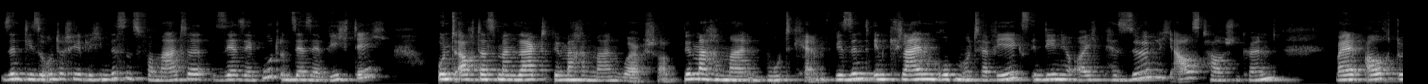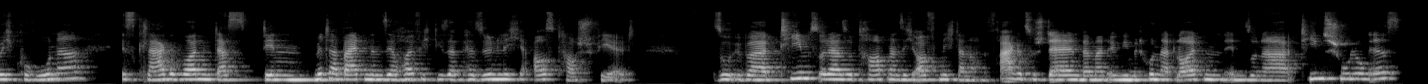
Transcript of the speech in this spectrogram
sind diese unterschiedlichen Wissensformate sehr, sehr gut und sehr, sehr wichtig. Und auch, dass man sagt, wir machen mal einen Workshop, wir machen mal ein Bootcamp. Wir sind in kleinen Gruppen unterwegs, in denen ihr euch persönlich austauschen könnt, weil auch durch Corona ist klar geworden, dass den Mitarbeitenden sehr häufig dieser persönliche Austausch fehlt. So über Teams oder so traut man sich oft nicht, dann noch eine Frage zu stellen, wenn man irgendwie mit 100 Leuten in so einer Teams-Schulung ist.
